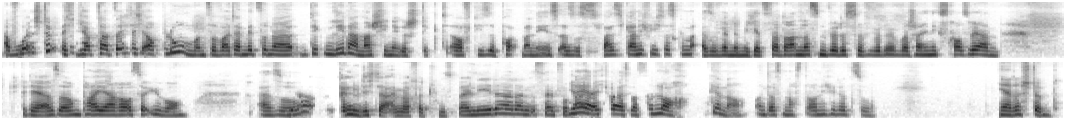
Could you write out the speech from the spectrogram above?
obwohl, stimmt nicht. Ich habe tatsächlich auch Blumen und so weiter mit so einer dicken Ledermaschine gestickt auf diese Portemonnaies. Also das weiß ich gar nicht, wie ich das gemacht Also wenn du mich jetzt da dran lassen würdest, würde wahrscheinlich nichts draus werden. Ich bin ja also auch ein paar Jahre aus der Übung. Also ja, wenn du dich da einmal vertust bei Leder, dann ist halt vorbei. Ja, ja, ich weiß, das ist ein Loch. Genau. Und das machst du auch nicht wieder zu. Ja, das stimmt.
